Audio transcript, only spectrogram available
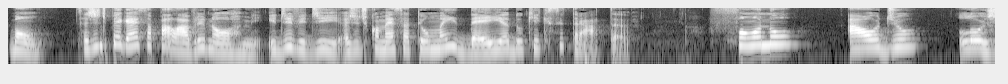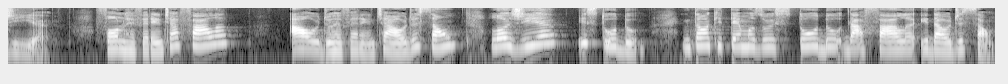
Bom, se a gente pegar essa palavra enorme e dividir, a gente começa a ter uma ideia do que, que se trata. Fonoaudiologia. Fono referente à fala, áudio referente à audição, logia, estudo. Então aqui temos o estudo da fala e da audição.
